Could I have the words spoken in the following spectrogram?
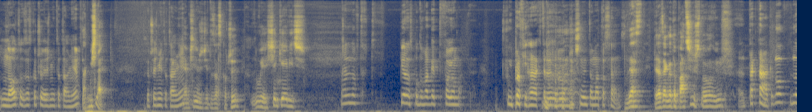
No, to zaskoczyłeś mnie totalnie. Tak myślę. Zaskoczyłeś mnie totalnie. Ja myślałem, że Cię to zaskoczy. Mówię, Sienkiewicz, Ale no, w- biorąc pod uwagę twoją, twój profil charakterologiczny, to ma to sens. teraz, teraz jak na to patrzysz, to już... Tak, tak. No, no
